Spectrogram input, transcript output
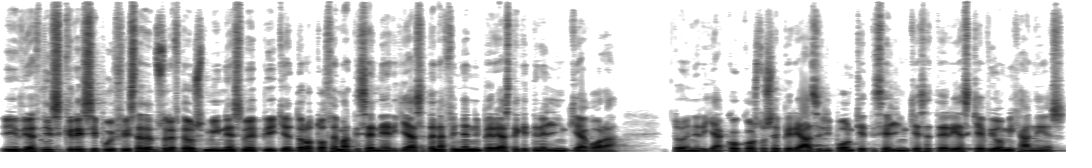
Η διεθνής κρίση που υφίσταται τους τελευταίους μήνες με επίκεντρο το θέμα της ενέργειας δεν αφήνει ανυπηρέαστη και την ελληνική αγορά. Το ενεργειακό κόστος επηρεάζει λοιπόν και τις ελληνικές εταιρείες και βιομηχανίες.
